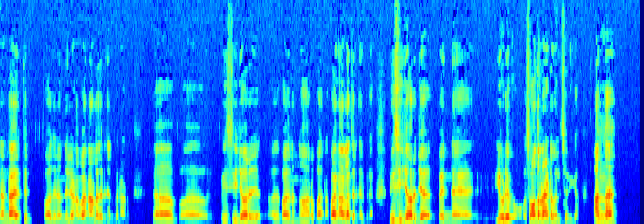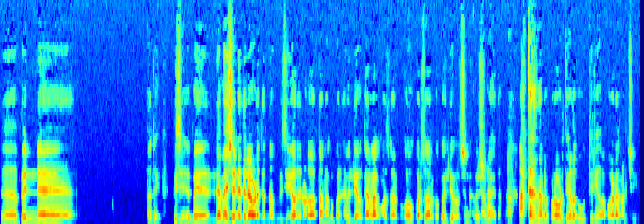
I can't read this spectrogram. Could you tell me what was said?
രണ്ടായിരത്തി പതിനൊന്നിലാണ് പതിനാറിലെ തെരഞ്ഞെടുപ്പിനാണ്. പി സി ജോർജ് പതിനൊന്ന് ആറ് പതിനാറ് പതിനാറിലെ തെരഞ്ഞെടുപ്പിലാണ് പി സി ജോർജ് പിന്നെ യു ഡി എഫ് സ്വതന്ത്രനായിട്ട് മത്സരിക്കുക. അന്ന് പിന്നെ അതെ രമേശ് ചെന്നിത്തല അവിടെ ചെന്ന് പി സി ജോർജിനോട് വർത്താനമൊക്കെ പറഞ്ഞു. വലിയ കേരള കോൺഗ്രസ് കോൺഗ്രസ്സുകാർക്കൊക്കെ വലിയ പ്രശ്നം വിഷമായത് അത്തരം നട പ്രവൃത്തികളൊക്കെ ഒത്തിരി അപകടങ്ങൾ ചെയ്യും.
